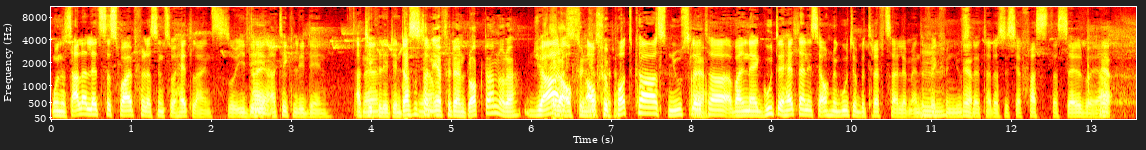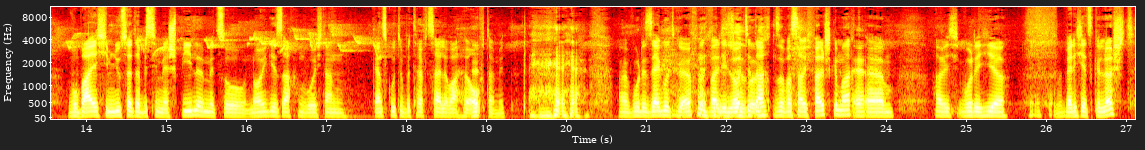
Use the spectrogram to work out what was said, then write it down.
und das allerletzte Swipe-Feld, das sind so Headlines, so Ideen, ah, ja. Artikelideen. Artikelideen. Das ist dann eher für deinen Blog dann, oder? Ja, oder auch für, auch für Podcasts, Newsletter, ah, weil eine gute Headline ist ja auch eine gute Betreffzeile im Endeffekt mhm. für Newsletter. Ja. Das ist ja fast dasselbe, ja. Wobei ich im Newsletter ein bisschen mehr spiele mit so Neugier-Sachen, wo ich dann ganz gute Betreffzeile war, hör auf damit. ja. Wurde sehr gut geöffnet, weil die Leute dachten, so was habe ich falsch gemacht. Ja. Ähm, ich, wurde hier, werde ich jetzt gelöscht.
